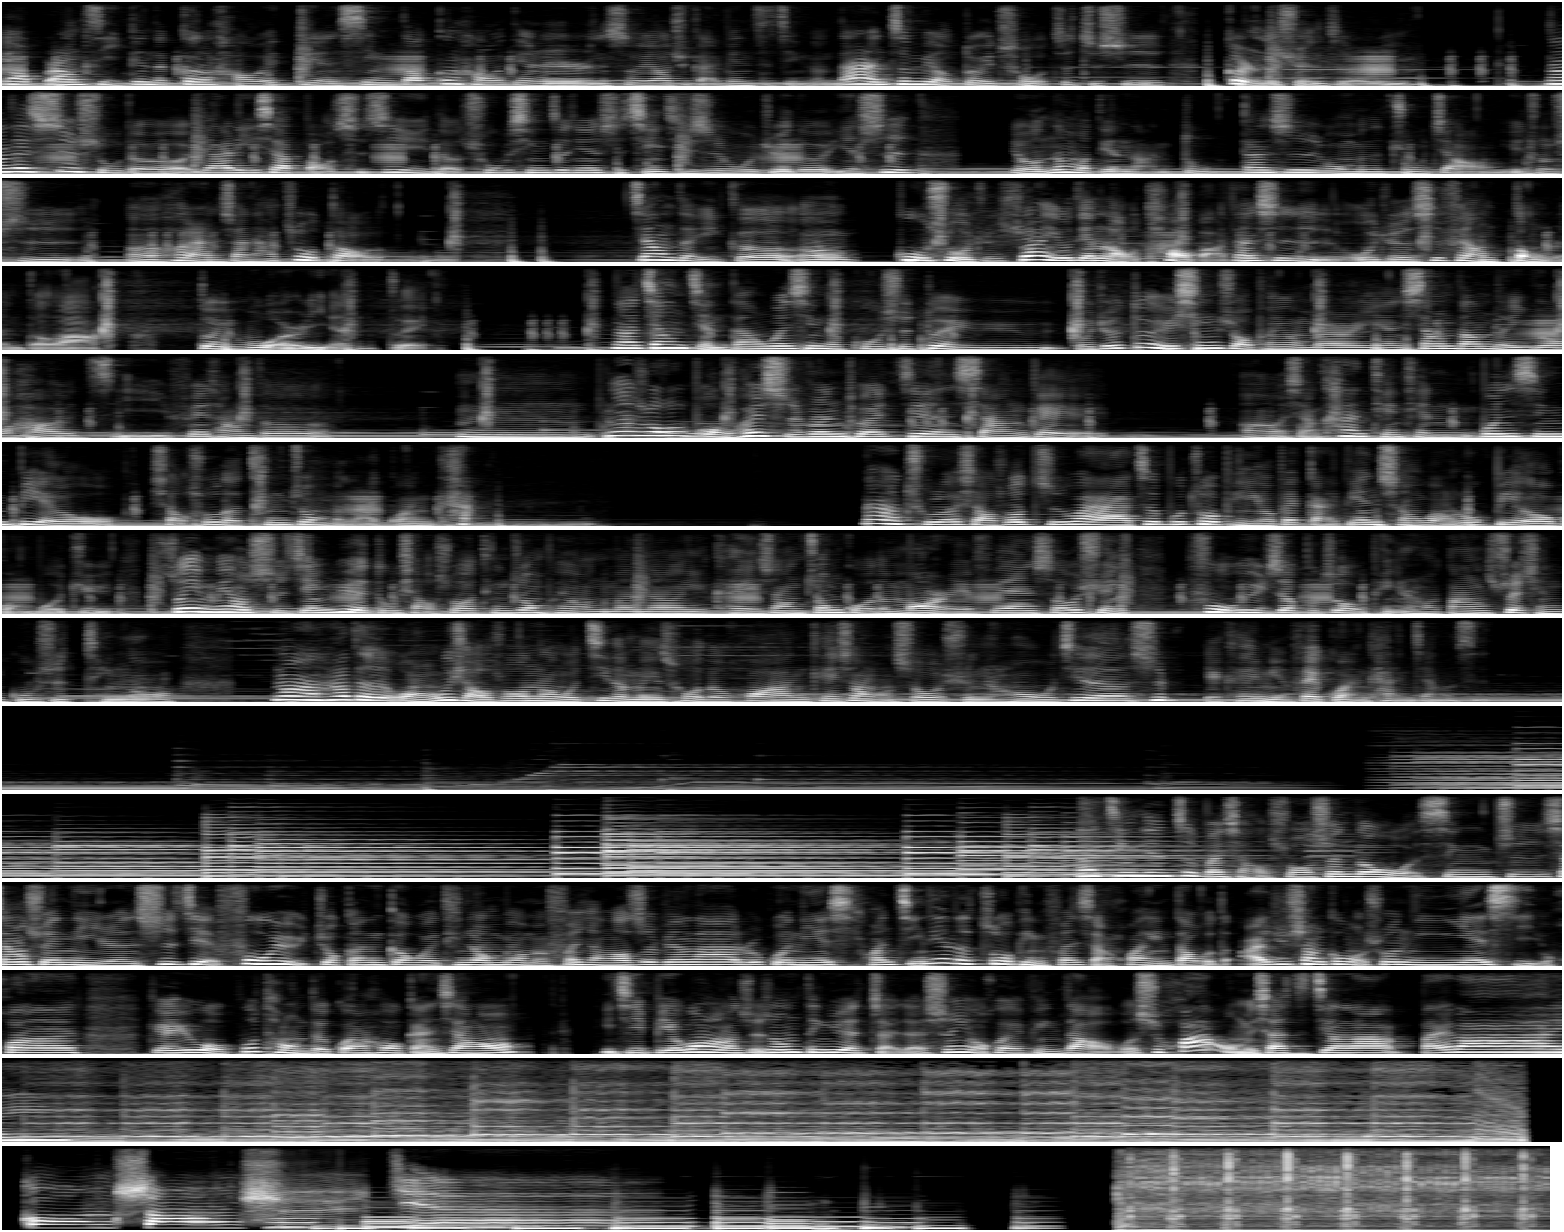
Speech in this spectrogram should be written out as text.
要让自己变得更好一点，吸引到更好一点的人，所以要去改变自己呢。当然，这没有对错，这只是个人的选择而已。那在世俗的压力下保持自己的初心这件事情，其实我觉得也是有那么点难度。但是我们的主角，也就是呃贺兰山，他做到了这样的一个嗯故事，我觉得虽然有点老套吧，但是我觉得是非常动人的啦。对于我而言，对。那这样简单温馨的故事，对于我觉得对于新手朋友们而言，相当的友好以及非常的，嗯，应该说我会十分推荐想给，呃，想看甜甜温馨 BL 小说的听众们来观看。那除了小说之外啊，这部作品有被改编成网络 BL 广播剧，所以没有时间阅读小说的听众朋友们呢，也可以上中国的猫耳 FM 搜寻《富裕》这部作品，然后当睡前故事听哦。那他的网络小说呢，我记得没错的话，你可以上网搜寻，然后我记得是也可以免费观看这样子。这本小说《深得我心之香水拟人世界富裕》就跟各位听众朋友们分享到这边啦。如果你也喜欢今天的作品分享，欢迎到我的 IG 上跟我说你也喜欢，给予我不同的观后感想哦。以及别忘了追踪订阅仔仔声友会频道。我是花，我们下次见啦，拜拜。工商时间。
